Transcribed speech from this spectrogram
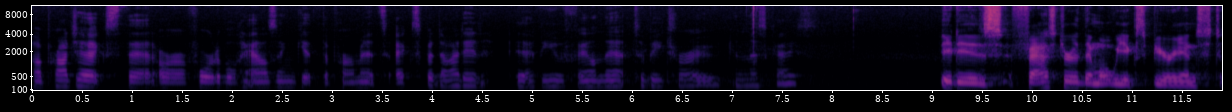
uh, projects that are affordable housing get the permits expedited. Have you found that to be true in this case? It is faster than what we experienced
